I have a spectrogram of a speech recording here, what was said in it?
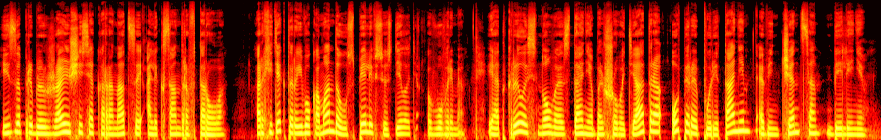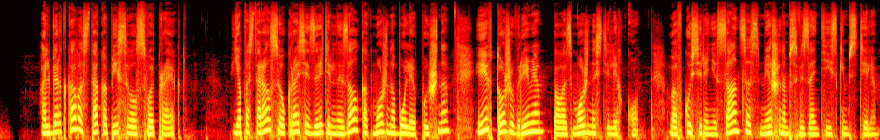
из-за приближающейся коронации Александра II. Архитекторы и его команда успели все сделать вовремя. И открылось новое здание Большого театра оперы Пуритани Винченцо Беллини. Альберт Кавас так описывал свой проект – я постарался украсить зрительный зал как можно более пышно и в то же время по возможности легко, во вкусе ренессанса, смешанном с византийским стилем.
